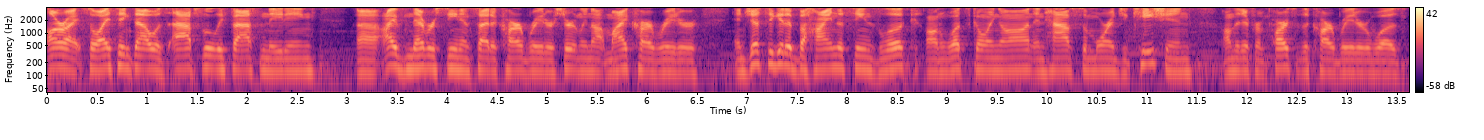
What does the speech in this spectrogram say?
All right, so I think that was absolutely fascinating. Uh, I've never seen inside a carburetor, certainly not my carburetor. And just to get a behind the scenes look on what's going on and have some more education on the different parts of the carburetor was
